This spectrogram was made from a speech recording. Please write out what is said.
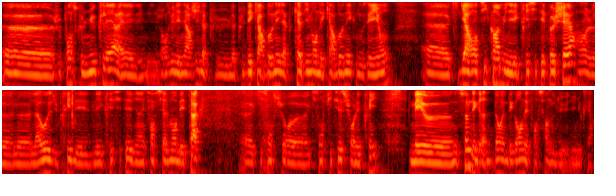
je pense que le nucléaire est aujourd'hui l'énergie la plus, la plus décarbonée, la, quasiment décarbonée que nous ayons. qui garantit quand même une électricité peu chère. Hein. la hausse du prix de l'électricité vient essentiellement des taxes euh, qui, sont sur, euh, qui sont fixés sur les prix. Mais euh, nous sommes des, des grands défenseurs nous, du, nucléaire.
